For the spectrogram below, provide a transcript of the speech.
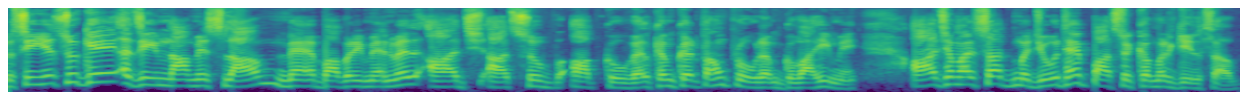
मसीह यसु के अजीम नाम इस्लाम, मैं बाबरी इमानुअल। आज आज सुबह आपको वेलकम करता हूँ प्रोग्राम गवाही में। आज हमारे साथ मौजूद हैं पास्टर कमर गिल साहब।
